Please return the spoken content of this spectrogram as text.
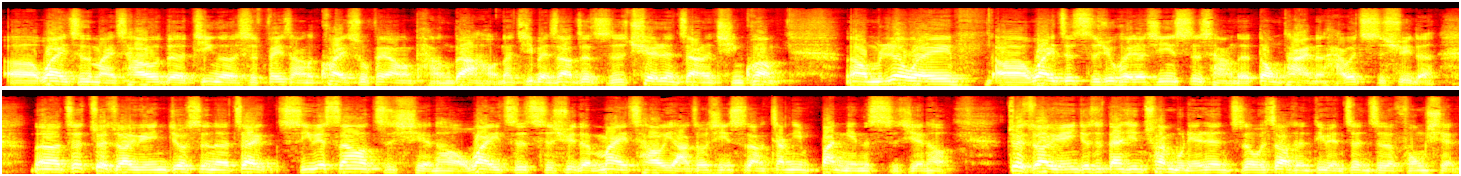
呃，外资的买超的金额是非常的快速，非常的庞大。哈，那基本上这只是确认这样的情况。那我们认为，呃，外资持续回流新兴市场的动态呢，还会持续的。那这最主要原因就是呢，在十一月三号之前哈，外资持续的卖超亚洲新兴市场将近半年的时间哈。最主要原因就是担心川普连任之后会造成地缘政治的风险。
